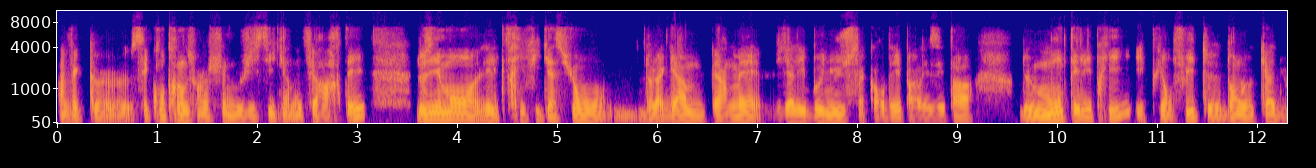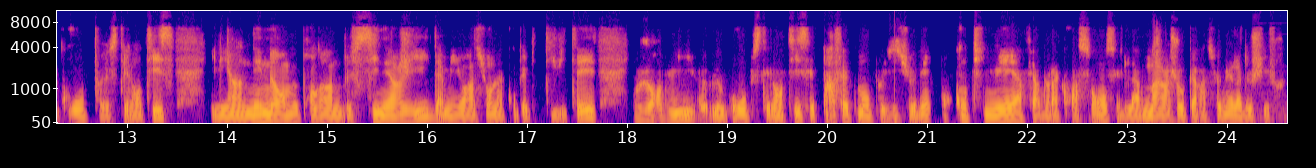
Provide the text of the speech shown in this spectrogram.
avec euh, ces contraintes sur la chaîne logistique un effet rareté. Deuxièmement, l'électrification de la gamme permet, via les bonus accordés par les États, de monter les prix. Et puis ensuite, dans le cas du groupe Stellantis, il y a un énorme programme de synergie, d'amélioration de la compétitivité. Aujourd'hui, le groupe Stellantis est parfaitement positionné pour continuer à faire de la croissance et de la marge opérationnelle à deux chiffres.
